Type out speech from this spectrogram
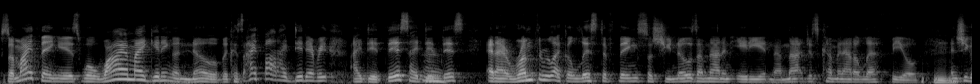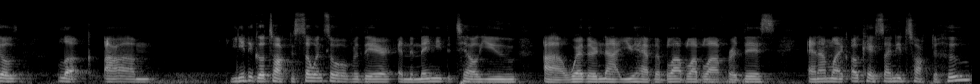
So my thing is, well, why am I getting a no? Because I thought I did every, I did this, I did this, and I run through like a list of things so she knows I'm not an idiot and I'm not just coming out of left field. And she goes, look, um, you need to go talk to so and so over there, and then they need to tell you uh, whether or not you have the blah blah blah for this. And I'm like, okay, so I need to talk to who?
